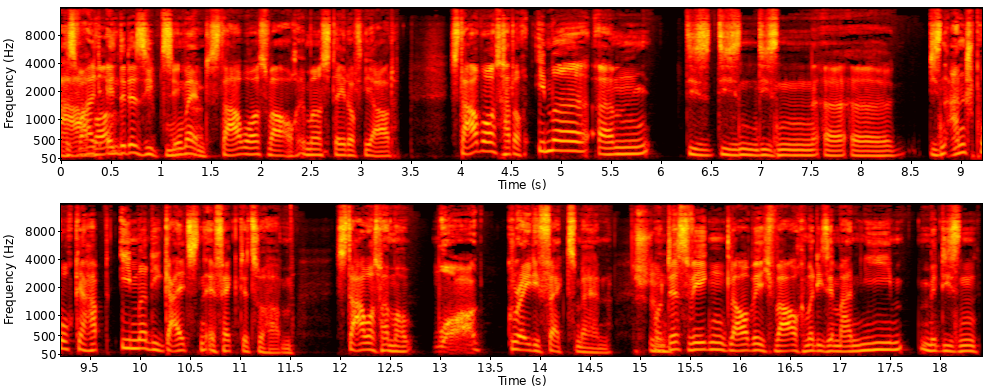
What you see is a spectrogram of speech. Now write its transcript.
Das war halt Aber, Ende der 70er. Moment, Star Wars war auch immer State of the Art. Star Wars hat auch immer ähm, diese, diesen, diesen, äh, äh, diesen Anspruch gehabt, immer die geilsten Effekte zu haben. Star Wars war immer, wow, great effects, man. Stimmt. Und deswegen, glaube ich, war auch immer diese Manie mit diesen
